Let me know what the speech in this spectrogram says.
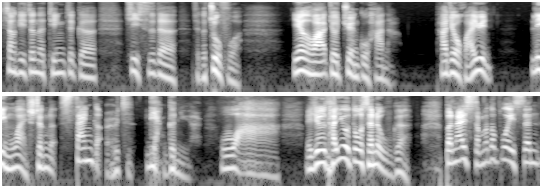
上帝真的听这个祭司的这个祝福啊，耶和华就眷顾哈拿，她就怀孕，另外生了三个儿子，两个女儿，哇，也就是她又多生了五个，本来什么都不会生，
